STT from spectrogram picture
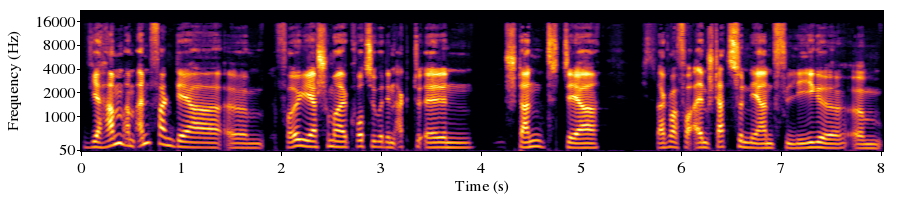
wir haben am Anfang der ähm, Folge ja schon mal kurz über den aktuellen Stand der, ich sag mal vor allem stationären Pflege ähm,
